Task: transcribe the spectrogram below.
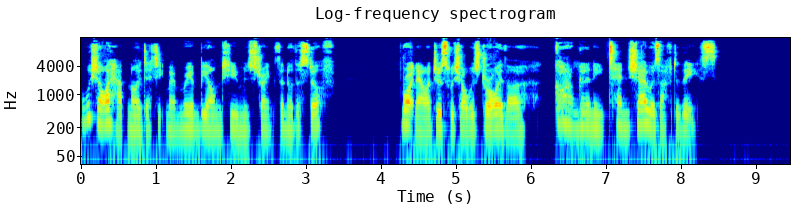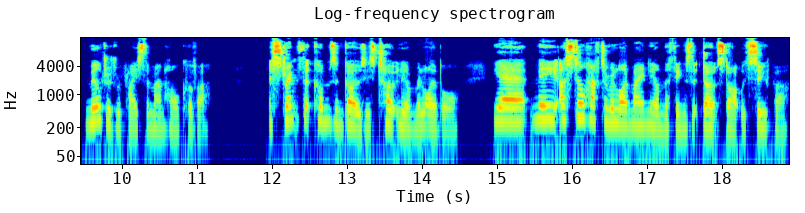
I wish I had an eidetic memory and beyond human strength and other stuff. Right now, I just wish I was dry, though. God, I'm going to need ten showers after this. Mildred replaced the manhole cover. A strength that comes and goes is totally unreliable. Yeah, me, I still have to rely mainly on the things that don't start with super.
